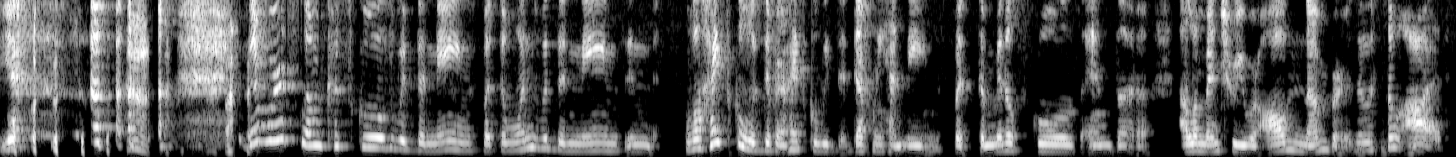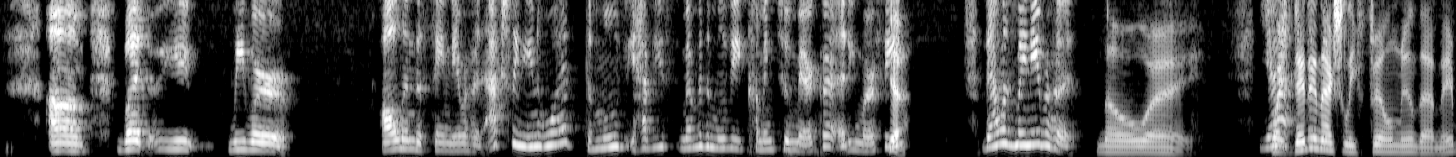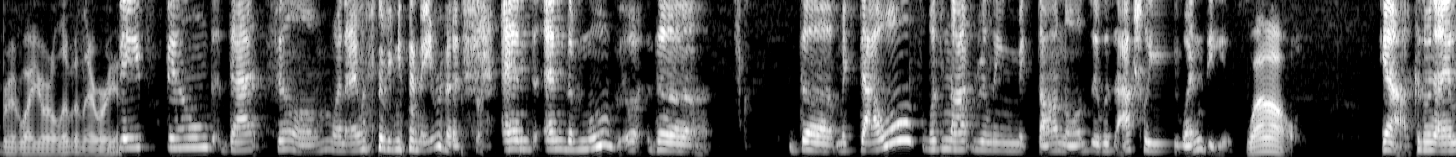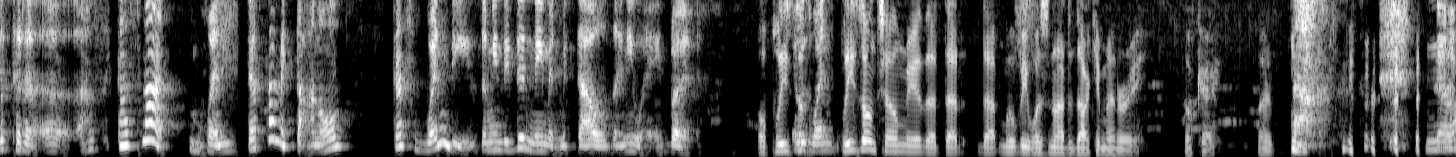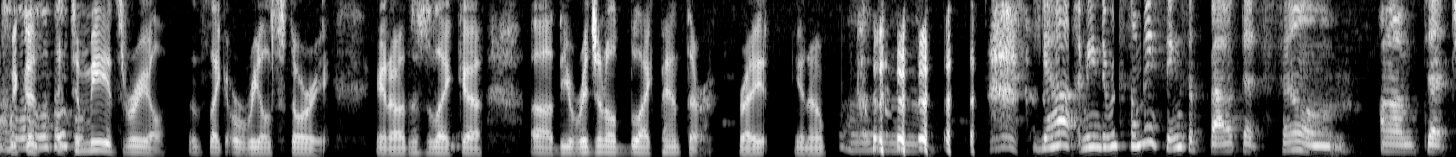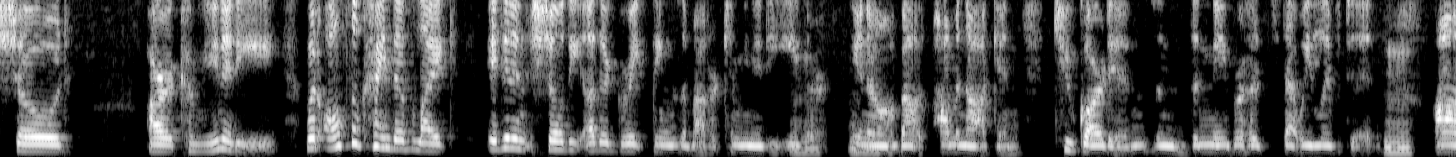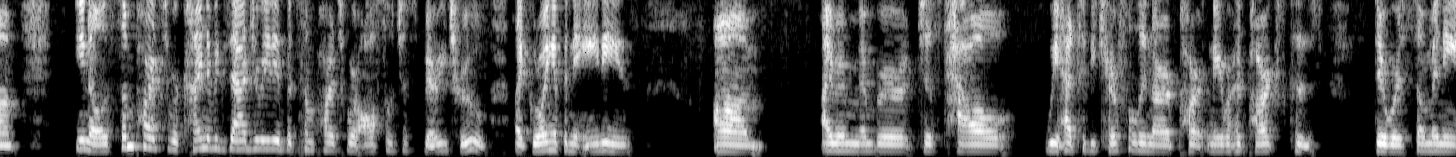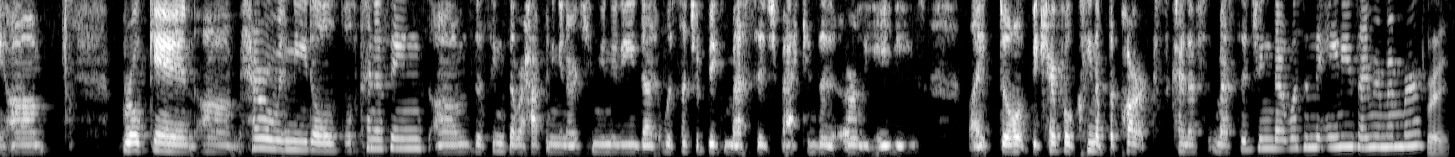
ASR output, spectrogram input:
Yeah. there were some schools with the names, but the ones with the names in well, high school was different. High school we definitely had names, but the middle schools and the elementary were all numbers. It was so odd. Um, but we we were all in the same neighborhood. Actually, you know what? The movie have you remember the movie Coming to America? Eddie Murphy. Yeah. that was my neighborhood. No way. Yeah, Wait, they didn't actually film in that neighborhood while you were living there, were you? They filmed that film when I was living in the neighborhood, and and the movie the the McDowell's was not really McDonald's; it was actually Wendy's. wow. Yeah, because when I looked at it, uh, I was like, "That's not when that's not McDonald's. That's Wendy's." I mean, they did name it McDowell's anyway, but Oh, please don't. Please don't tell me that that that movie was not a documentary. Okay, no, because uh, to me it's real. It's like a real story. You know, this is like uh, uh, the original Black Panther, right? You know, Mm. yeah, I mean, there were so many things about that film um, that showed our community, but also kind of like it didn't show the other great things about our community either. You mhm. know, about Pominac and Kew Gardens and the neighborhoods that we lived in. Mhm. Um, you know, some parts were kind of exaggerated, but some parts were also just very true. Like growing up in the 80s, um, I remember just how we had to be careful in our park neighborhood parks because there were so many um, broken um, heroin needles, those kind of things, um, the things that were happening in our community that was such a big message back in the early 80s. Like, don't be careful, clean up the parks kind of messaging that was in the 80s, I remember. Right.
